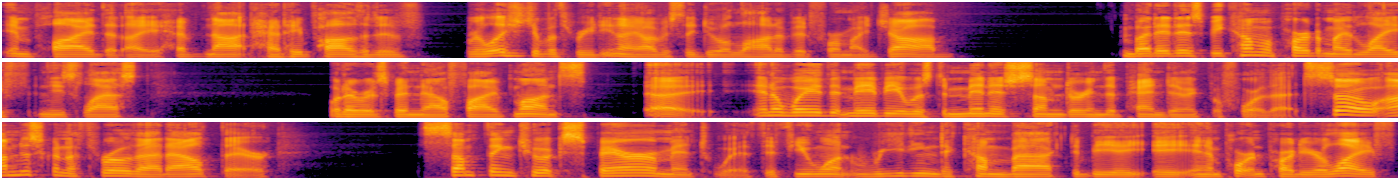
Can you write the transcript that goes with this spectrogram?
imply that I have not had a positive relationship with reading. I obviously do a lot of it for my job, but it has become a part of my life in these last, whatever it's been now, five months. Uh, in a way that maybe it was diminished some during the pandemic before that. So I'm just going to throw that out there. Something to experiment with. If you want reading to come back to be a, a, an important part of your life,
